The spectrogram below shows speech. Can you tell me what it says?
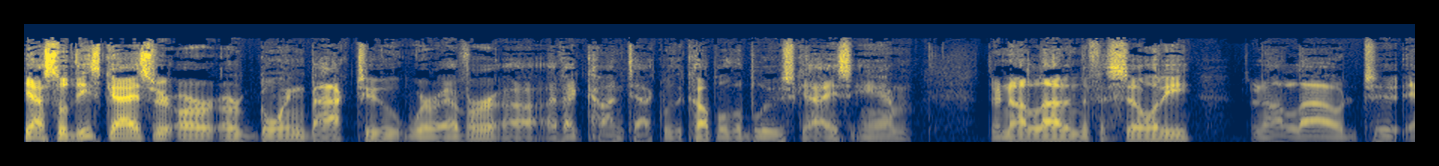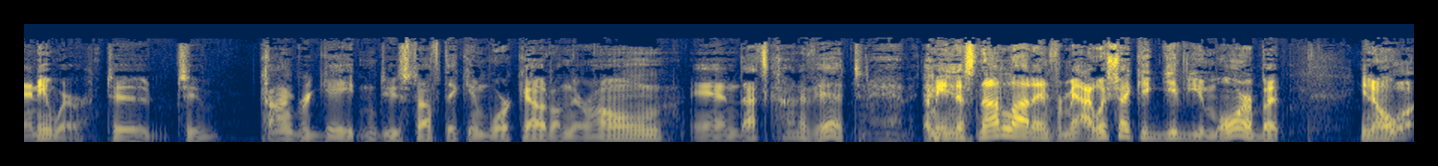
yeah, so these guys are, are, are going back to wherever. Uh, I've had contact with a couple of the Blues guys, and they're not allowed in the facility. They're not allowed to anywhere to to congregate and do stuff. They can work out on their own, and that's kind of it. I mean, it's not a lot of information. I wish I could give you more, but you know, Well,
